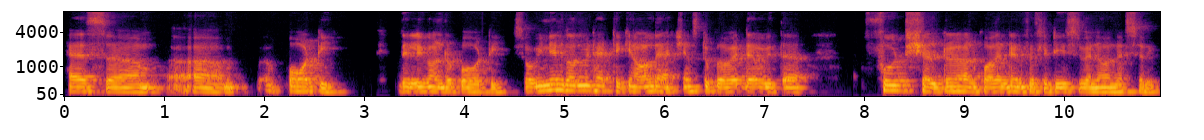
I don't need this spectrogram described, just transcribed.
has um, uh, poverty. They live under poverty. So Indian government had taken all the actions to provide them with the food, shelter, and quarantine facilities whenever necessary.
